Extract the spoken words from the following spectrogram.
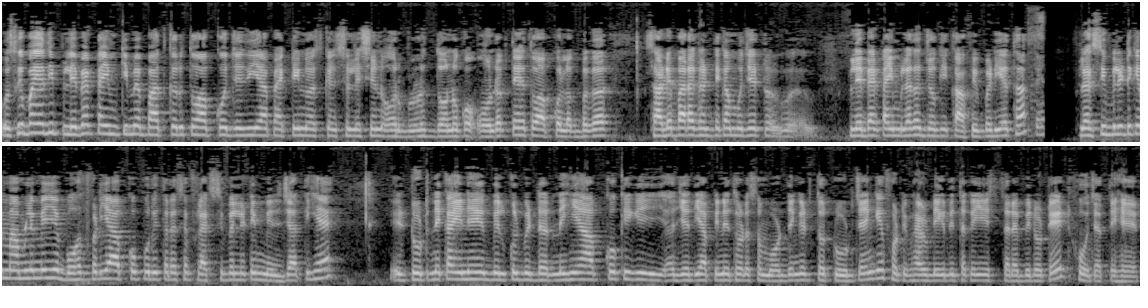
उसके बाद यदि प्लेबैक टाइम की मैं बात करूँ तो आपको यदि आप एक्टिव नॉइस कैंसलेशन और ब्लूटूथ दोनों को ऑन रखते हैं तो आपको लगभग साढ़े बारह घंटे का मुझे प्लेबैक टाइम मिला था, जो कि काफ़ी बढ़िया था। फ्लेक्सिबिलिटी के मामले में ये बहुत बढ़िया आपको पूरी तरह से फ्लेक्सिबिलिटी मिल जाती है। टूटने का इन्हें बिल्कुल भी डर नहीं है आपको, क्योंकि यदि आप इन्हें थोड़ा सा मोड़ देंगे तो टूट जाएँगे 45 डिग्री तक ये इस तरह भी रोटेट हो जाते हैं।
